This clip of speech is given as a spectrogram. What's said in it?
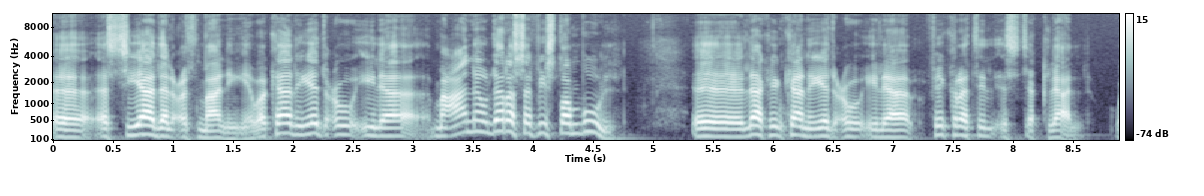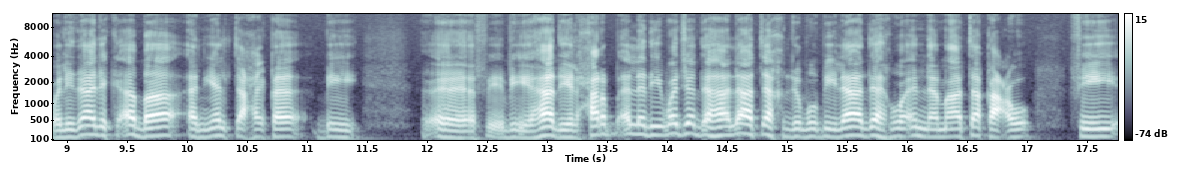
السيادة العثمانية وكان يدعو إلى مع أنه درس في إسطنبول آه، لكن كان يدعو إلى فكرة الاستقلال ولذلك أبى أن يلتحق آه، بهذه الحرب الذي وجدها لا تخدم بلاده وإنما تقع في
